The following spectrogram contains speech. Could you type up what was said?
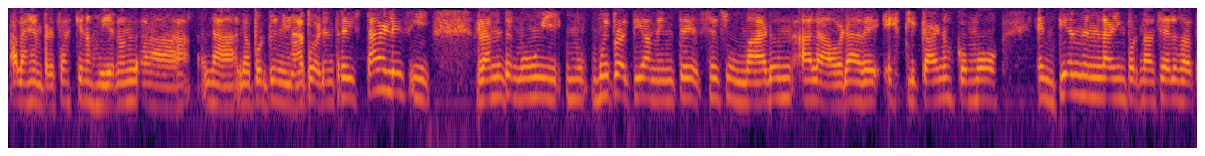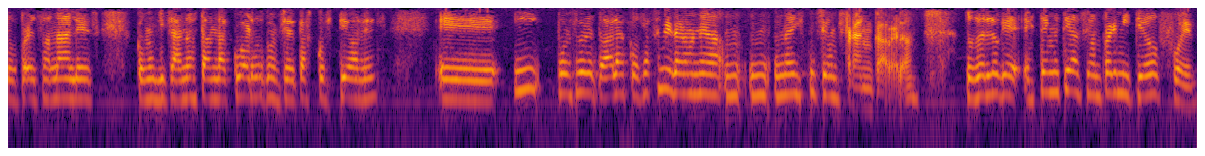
a las empresas que nos dieron la, la, oportunidad de poder entrevistarles y realmente muy, muy proactivamente se sumaron a la hora de explicarnos cómo entienden la importancia de los datos personales, cómo quizás no están de acuerdo con ciertas cuestiones eh, y por sobre todas las cosas generaron una, una discusión franca, ¿verdad? Entonces lo que esta investigación permitió fue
